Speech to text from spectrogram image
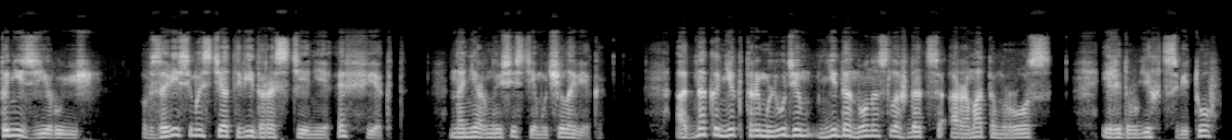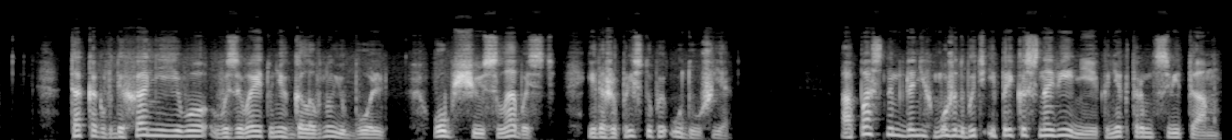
тонизирующий, в зависимости от вида растения, эффект на нервную систему человека. Однако некоторым людям не дано наслаждаться ароматом роз или других цветов, так как вдыхание его вызывает у них головную боль, общую слабость и даже приступы удушья. Опасным для них может быть и прикосновение к некоторым цветам,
